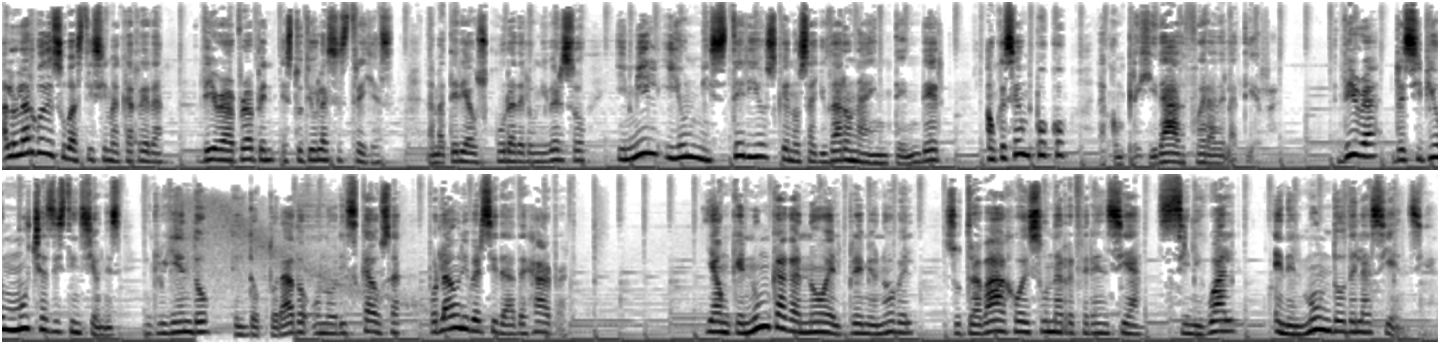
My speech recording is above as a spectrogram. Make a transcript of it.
A lo largo de su vastísima carrera, Vera Rubin estudió las estrellas, la materia oscura del universo y mil y un misterios que nos ayudaron a entender, aunque sea un poco, la complejidad fuera de la Tierra. Vera recibió muchas distinciones, incluyendo el doctorado honoris causa por la Universidad de Harvard. Y aunque nunca ganó el premio Nobel, su trabajo es una referencia sin igual en el mundo de la ciencia.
